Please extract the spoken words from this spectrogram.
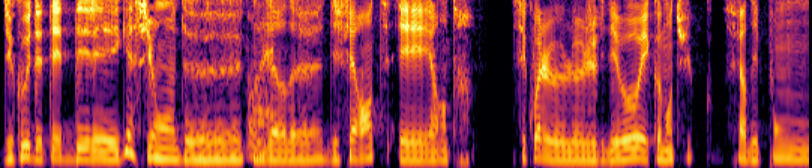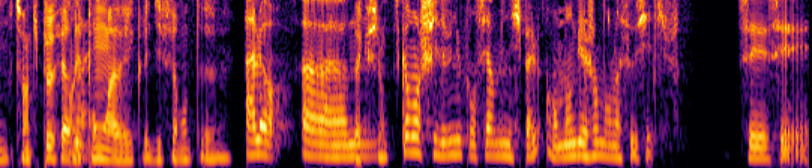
du coup de tes délégations de comment Ouais. dire de, différentes et entre c'est quoi le, le jeu vidéo et comment tu comptes faire des ponts enfin tu peux faire des ponts avec les différentes euh, Alors, euh, comment je suis devenu conseillère municipale? En m'engageant dans l'associatif. C'est c'est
